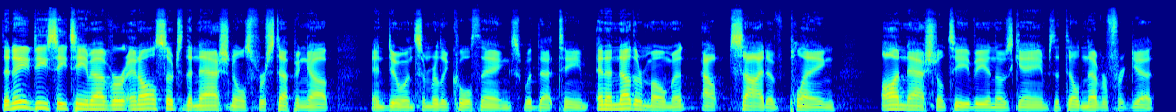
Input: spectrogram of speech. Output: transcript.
than any DC team ever, and also to the Nationals for stepping up and doing some really cool things with that team. And another moment outside of playing on national TV in those games that they'll never forget,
